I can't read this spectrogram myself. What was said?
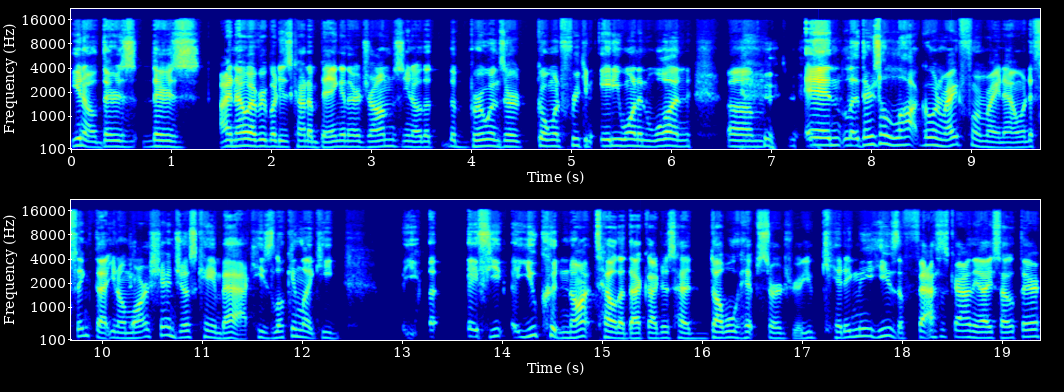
you know, there's there's I know everybody's kind of banging their drums. You know, the the Bruins are going freaking eighty-one and one, um, and there's a lot going right for him right now. And to think that you know Marchand just came back, he's looking like he. uh, If you you could not tell that that guy just had double hip surgery, are you kidding me? He's the fastest guy on the ice out there,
